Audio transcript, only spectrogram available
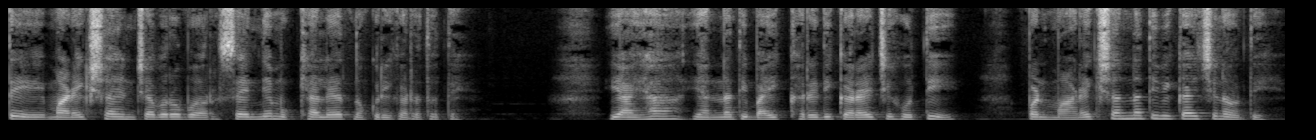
ते माणेकशा यांच्याबरोबर सैन्य मुख्यालयात नोकरी करत होते. याह्या यांना ती बाईक खरेदी करायची होती पण माणेकशांना ती विकायची नव्हती.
